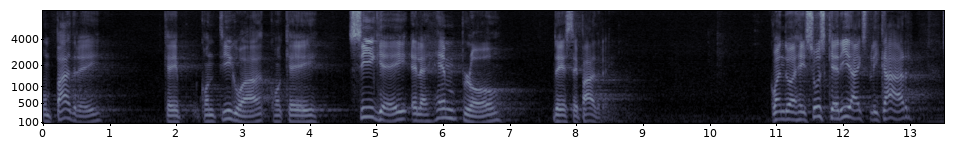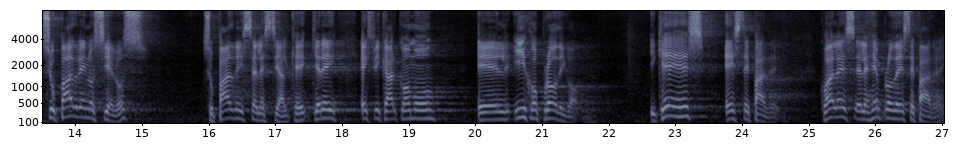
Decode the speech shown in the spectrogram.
un Padre que contigua, que sigue el ejemplo de ese Padre. Cuando Jesús quería explicar su Padre en los cielos, su Padre celestial, que quiere explicar como el Hijo pródigo. ¿Y qué es este Padre? ¿Cuál es el ejemplo de este Padre?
